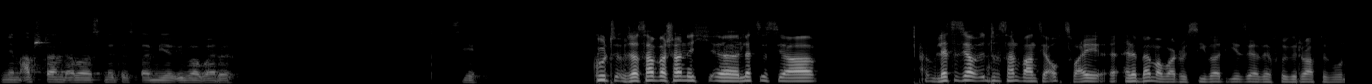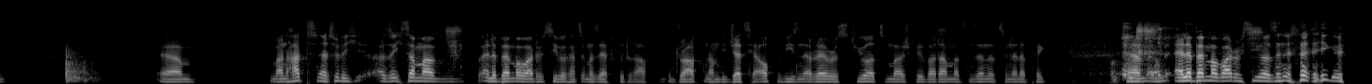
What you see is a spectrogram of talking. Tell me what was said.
in dem Abstand, aber Smith ist bei mir über Weddle. Sie. Gut, das haben wahrscheinlich äh, letztes Jahr Letztes Jahr interessant waren es ja auch zwei äh, Alabama Wide Receiver, die sehr, sehr früh gedraftet wurden. Ähm, man hat natürlich, also ich sag mal, Alabama Wide Receiver kannst immer sehr früh draften, draften, haben die Jets ja auch bewiesen. Arrera Stewart zum Beispiel war damals ein sensationeller Pick. Ähm, Alabama Wide Receiver sind in der Regel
